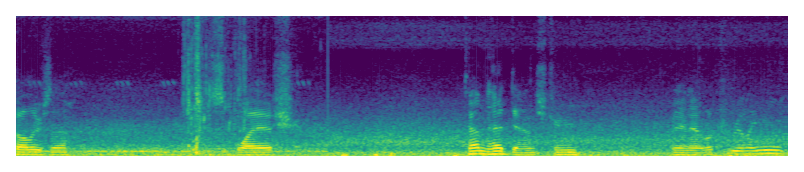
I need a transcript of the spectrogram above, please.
colors though. Splash. Time to head downstream. Man, that looks really neat.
